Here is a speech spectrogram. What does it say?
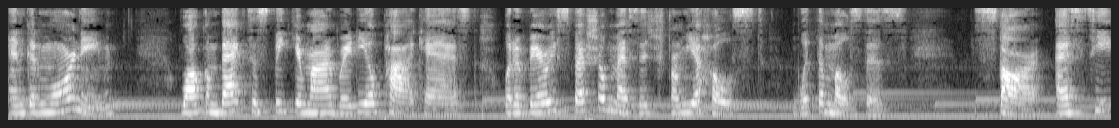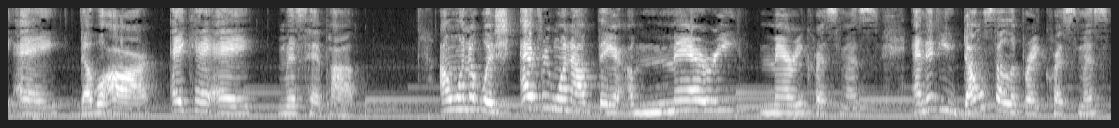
And good morning. Welcome back to Speak Your Mind Radio Podcast with a very special message from your host with the mostest, Starr S T A R R, aka Miss Hip Hop. I want to wish everyone out there a Merry, Merry Christmas. And if you don't celebrate Christmas,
